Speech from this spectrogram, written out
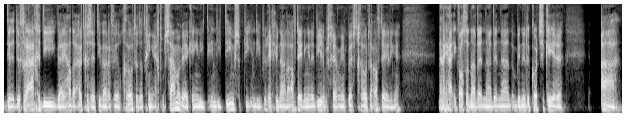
de, de vragen die wij hadden uitgezet, die waren veel groter. Dat ging echt om samenwerking in die, in die teams, op die, in die regionale afdelingen. De dierenbescherming heeft best grote afdelingen. Nou ja, ik was er na de, na de, na, binnen de kortste keren... A,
